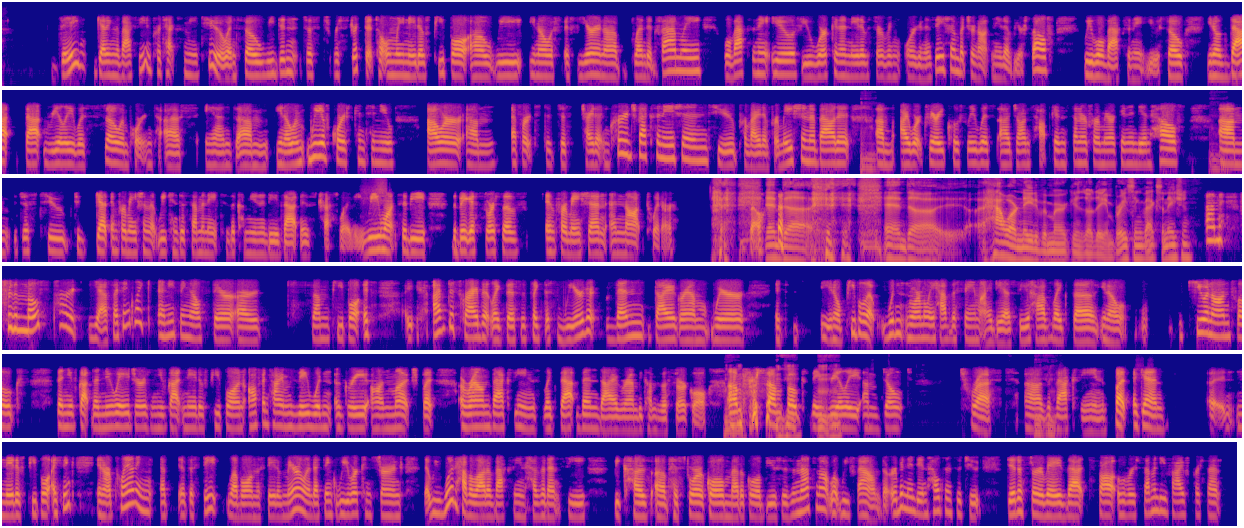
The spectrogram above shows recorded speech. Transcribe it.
they getting the vaccine protects me too, and so we didn't just restrict it to only native people. Uh, we, you know, if if you're in a blended family, we'll vaccinate you. If you work in a native serving organization but you're not native yourself we will vaccinate you. So, you know, that that really was so important to us. And um, you know, and we of course continue our um, efforts to just try to encourage vaccination, to provide information about it. Mm-hmm. Um, I work very closely with uh, Johns Hopkins Center for American Indian Health, mm-hmm. um, just to to get information that we can disseminate to the community that is trustworthy. We want to be the biggest source of information and not Twitter. So and uh, and uh, how are Native Americans? Are they embracing vaccination? Um, for the most part, yes. I think like anything else, there are some people. It's I've described it like this. It's like this weird Venn diagram where it you know people that wouldn't normally have the same ideas. So you have like the you know QAnon folks then you've got the new agers and you've got native people and oftentimes they wouldn't agree on much but around vaccines like that venn diagram becomes a circle um, mm-hmm. for some mm-hmm. folks they mm-hmm. really um, don't trust uh, the mm-hmm. vaccine but again uh, native people i think in our planning at, at the state level in the state of maryland i think we were concerned that we would have a lot of vaccine hesitancy because of historical medical abuses. And that's not what we found. The Urban Indian Health Institute did a survey that saw over 75%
